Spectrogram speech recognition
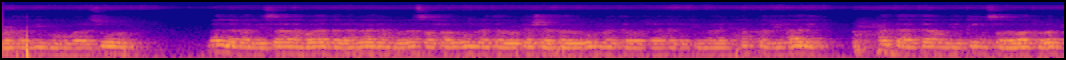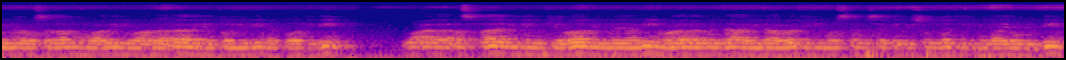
وحبيبه ورسوله. بلغ الرسالة وأدى الأمانة ونصح الأمة وكشف الأمة وجاهد في الله حق جهاده حتى أتاه اليقين صلوات ربنا وسلامه عليه وعلى آله الطيبين الطاهرين وعلى أصحابه الكرام الميامين وعلى من دعا بدعوتهم واستمسك بسنتهم إلى يوم الدين.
